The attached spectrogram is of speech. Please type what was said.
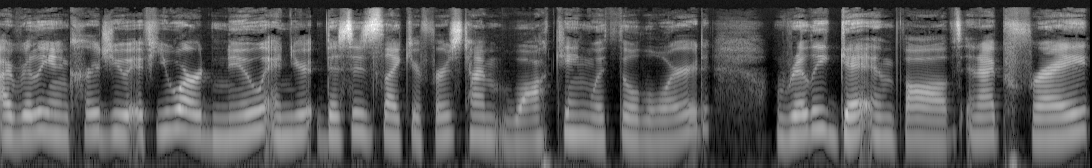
I really encourage you if you are new and you're this is like your first time walking with the Lord, really get involved. And I pray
